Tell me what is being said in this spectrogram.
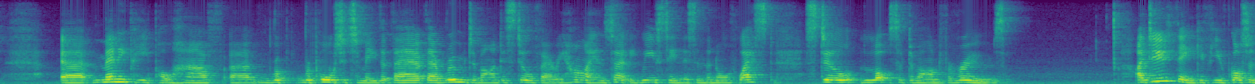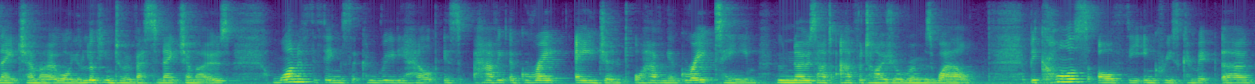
Uh, many people have uh, re- reported to me that their, their room demand is still very high, and certainly we've seen this in the northwest. Still, lots of demand for rooms. I do think if you've got an HMO or you're looking to invest in HMOs, one of the things that can really help is having a great agent or having a great team who knows how to advertise your rooms well. Because of the increased commit, uh,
